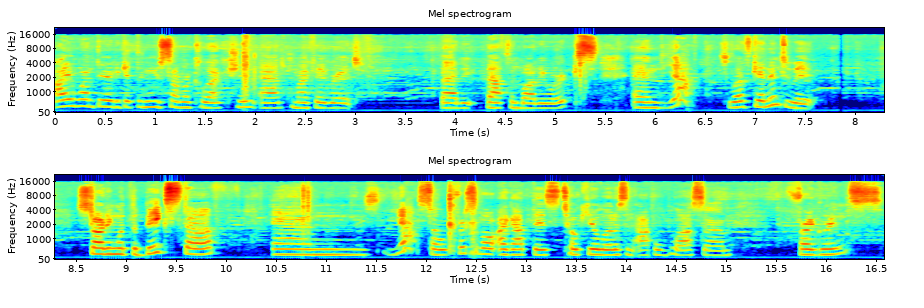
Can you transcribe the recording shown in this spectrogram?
I went there to get the new summer collection at my favorite Bath and Body Works. And yeah, so let's get into it. Starting with the big stuff, and yeah, so first of all, I got this Tokyo Lotus and Apple Blossom fragrance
